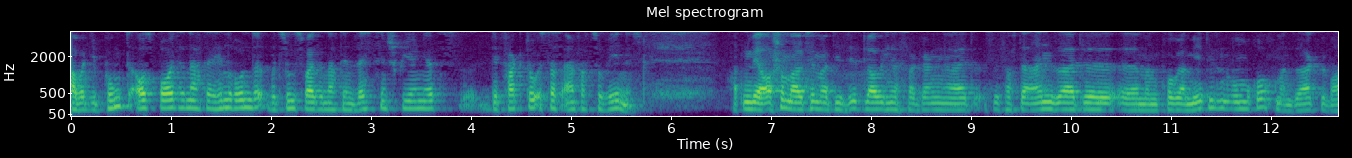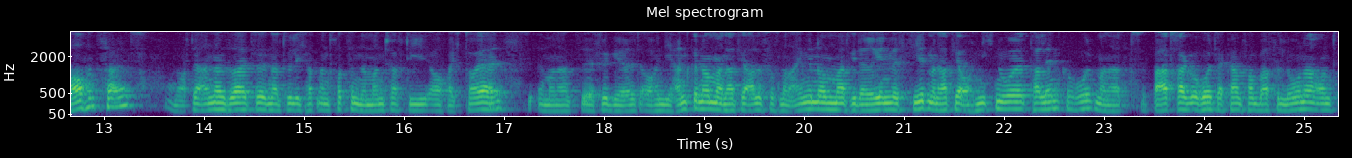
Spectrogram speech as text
Aber die Punktausbeute nach der Hinrunde, beziehungsweise nach den 16 Spielen jetzt, de facto ist das einfach zu wenig. Hatten wir auch schon mal thematisiert, glaube ich, in der Vergangenheit. Es ist auf der einen Seite, äh, man programmiert diesen Umbruch, man sagt, wir brauchen Zeit. Und auf der anderen Seite natürlich hat man trotzdem eine Mannschaft, die auch recht teuer ist. Man hat sehr viel Geld auch in die Hand genommen. Man hat ja alles, was man eingenommen hat, wieder reinvestiert. Man hat ja auch nicht nur Talent geholt, man hat Batra geholt, der kam von Barcelona und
